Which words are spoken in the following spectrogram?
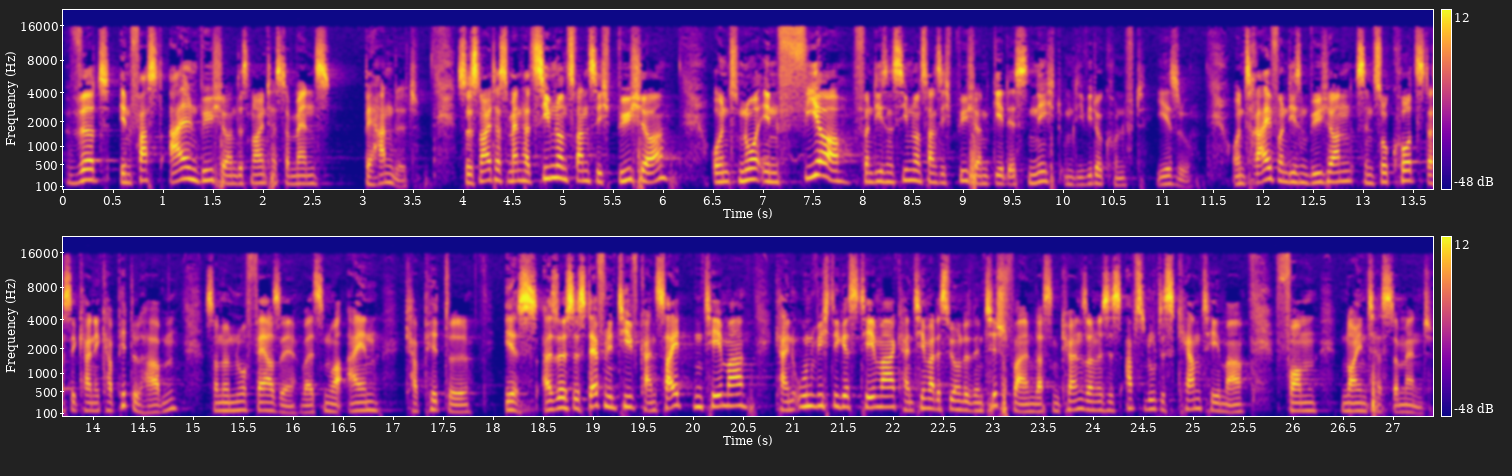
wird in fast allen Büchern des Neuen Testaments behandelt. So, das Neue Testament hat 27 Bücher und nur in vier von diesen 27 Büchern geht es nicht um die Wiederkunft Jesu. Und drei von diesen Büchern sind so kurz, dass sie keine Kapitel haben, sondern nur Verse, weil es nur ein Kapitel ist. Also es ist definitiv kein Seitenthema, kein unwichtiges Thema, kein Thema, das wir unter den Tisch fallen lassen können, sondern es ist absolutes Kernthema vom Neuen Testament.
